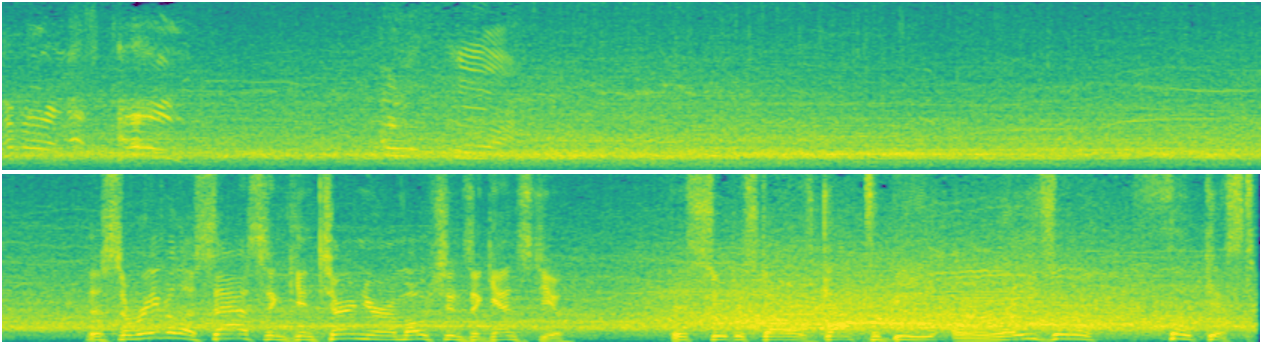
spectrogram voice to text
Come on, let's go! Go for it! The cerebral assassin can turn your emotions against you. This superstar has got to be laser focused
